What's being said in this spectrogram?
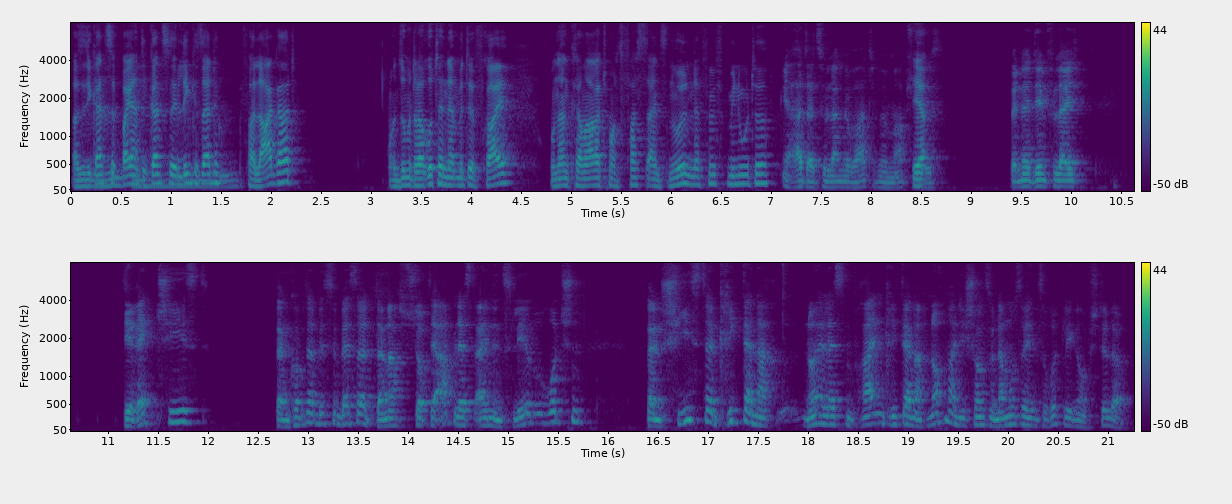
Also die ganze Mhm. Bayern die ganze linke Seite verlagert und somit war Rütter in der Mitte frei. Und dann Kramaric macht fast 1-0 in der fünften Minute. Ja, hat er zu lange gewartet mit dem Abschluss. Ja. Wenn er den vielleicht direkt schießt, dann kommt er ein bisschen besser. Danach stoppt er ab, lässt einen ins Leere rutschen. Dann schießt er, kriegt er nach, Neuer lässt ihn frei, kriegt danach nochmal die Chance und dann muss er ihn zurücklegen auf Stiller.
